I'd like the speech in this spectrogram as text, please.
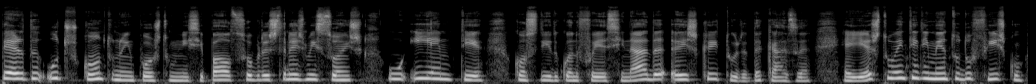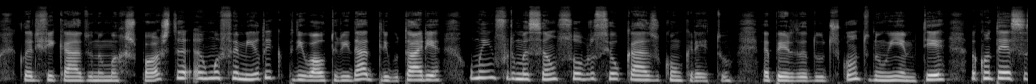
perde o desconto no Imposto Municipal sobre as Transmissões, o IMT, concedido quando foi assinada a escritura da casa. É este o entendimento do Fisco, clarificado numa resposta a uma família que pediu à autoridade tributária uma informação sobre o seu caso concreto. A perda do desconto no IMT acontece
